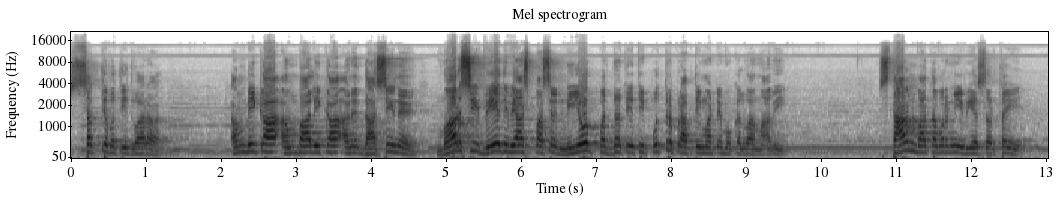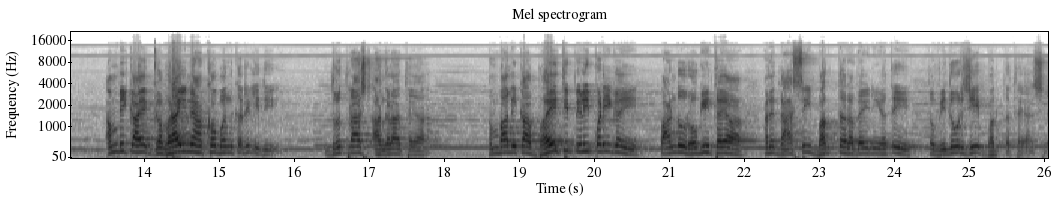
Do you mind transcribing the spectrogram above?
સત્યવતી દ્વારા અંબિકા, અંબાલિકા અને દાસીને મહર્ષિ વેદ વ્યાસ પાસે નિયોગ પદ્ધતિથી પુત્ર પ્રાપ્તિ માટે મોકલવામાં આવી. સ્થાન વાતાવરણની વ્યસર થઈ અંબિકાએ ગભરાઈને આંખો બંધ કરી લીધી. ધૃતરાષ્ટ્ર આંધળા થયા. અંબાલિકા ભયથી પીળી પડી ગઈ. પાંડુ રોગી થયા. અને દાસી ભક્ત હૃદયની હતી તો વિદુરજી ભક્ત થયા છે.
